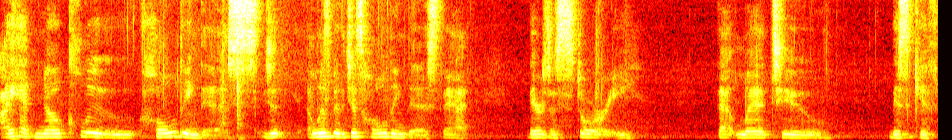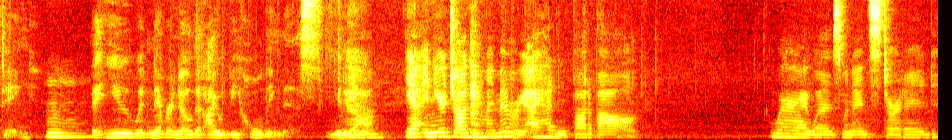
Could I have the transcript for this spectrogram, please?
I had no clue holding this, just, Elizabeth, just holding this that there's a story that led to this gifting Mm-hmm. that you would never know that I would be holding this, you know? Yeah. Yeah, and you're jogging my memory. I hadn't thought about where I was when I'd started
